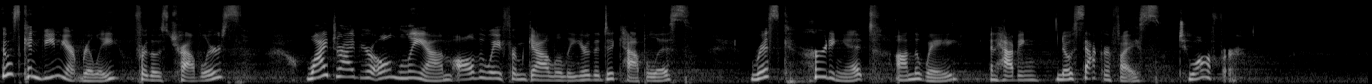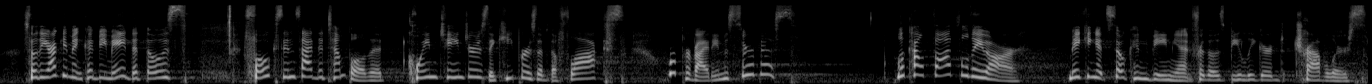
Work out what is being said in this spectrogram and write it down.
It was convenient, really, for those travelers. Why drive your own lamb all the way from Galilee or the Decapolis, risk hurting it on the way, and having no sacrifice to offer? So the argument could be made that those folks inside the temple, the coin changers, the keepers of the flocks, were providing a service. Look how thoughtful they are, making it so convenient for those beleaguered travelers.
